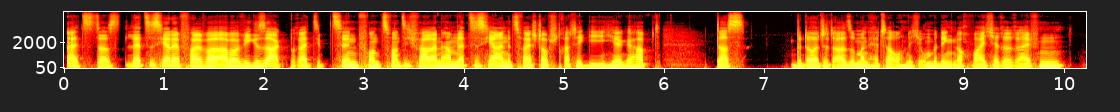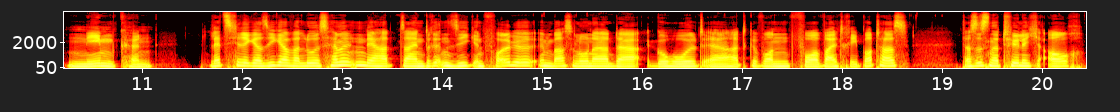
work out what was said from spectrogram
als das letztes Jahr der Fall war. Aber wie gesagt, bereits 17 von 20 Fahrern haben letztes Jahr eine Zweistaubstrategie hier gehabt. Das bedeutet also, man hätte auch nicht unbedingt noch weichere Reifen nehmen können. Letztjähriger Sieger war Lewis Hamilton, der hat seinen dritten Sieg in Folge in Barcelona da geholt. Er hat gewonnen vor Valtteri Bottas. Das ist natürlich auch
